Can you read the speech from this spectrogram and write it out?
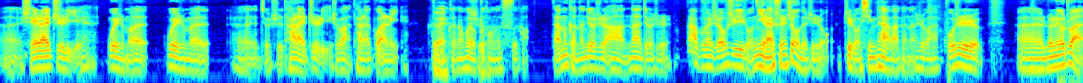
呃，谁来治理？为什么为什么呃，就是他来治理，是吧？他来管理，对，可能会有不同的思考。咱们可能就是啊，那就是大部分时候是一种逆来顺受的这种这种心态吧，可能是吧？不是，呃，轮流转，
